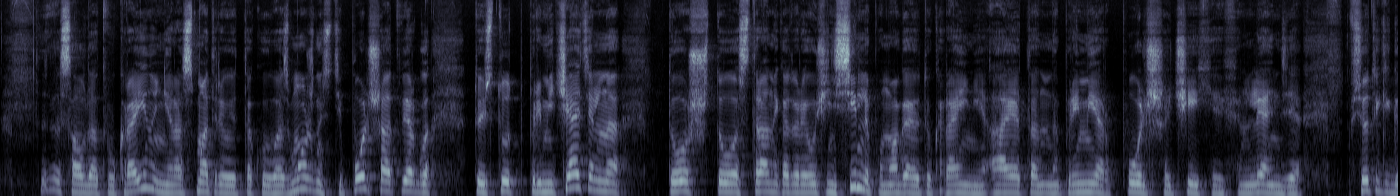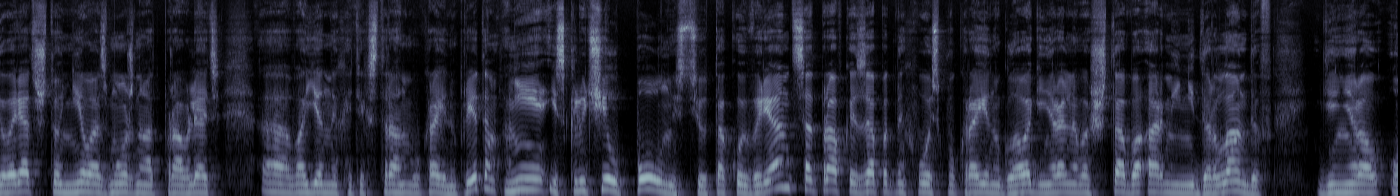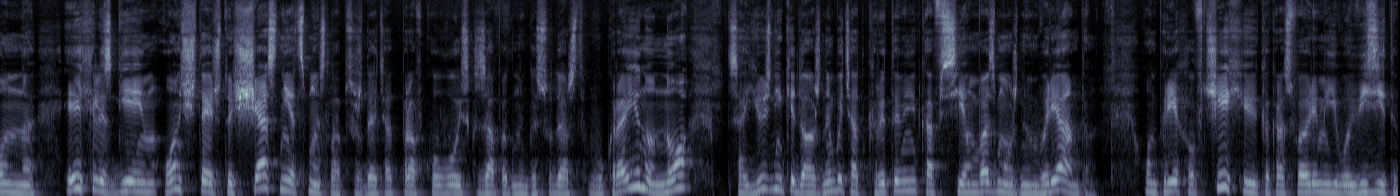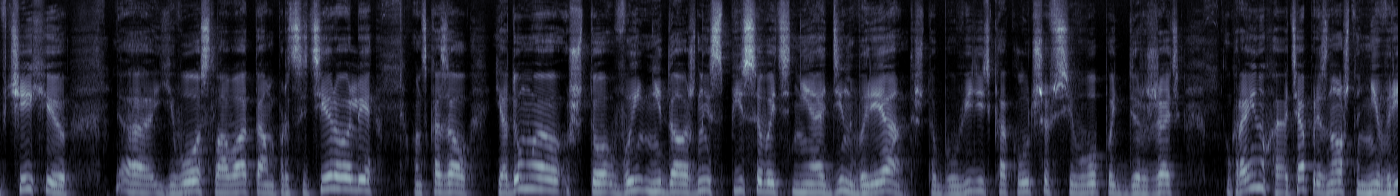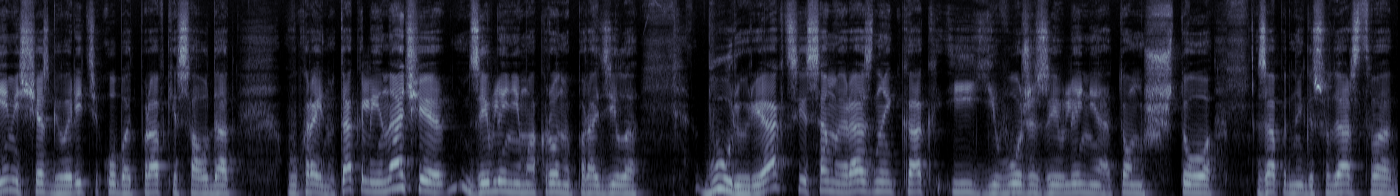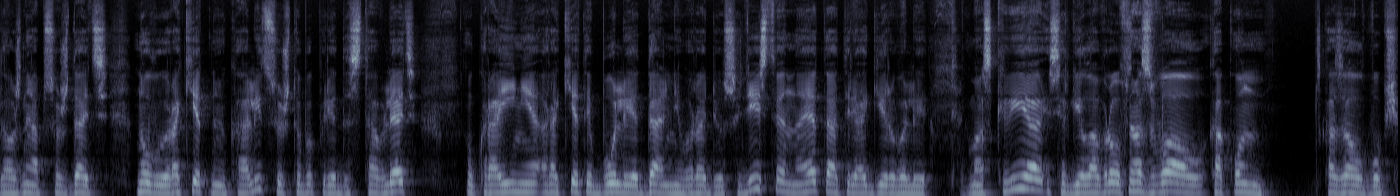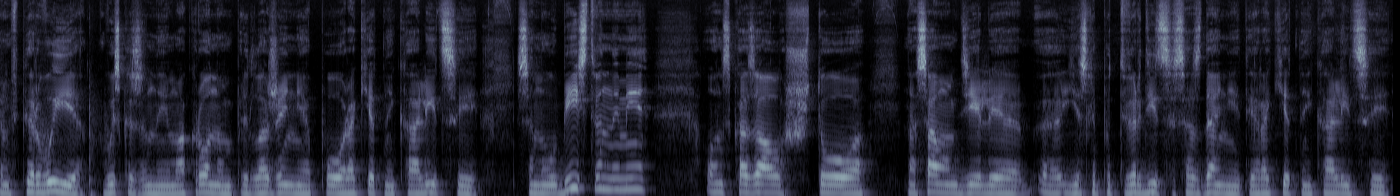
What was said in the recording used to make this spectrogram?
солдат в Украину, не рассматривает такую возможность, и Польша отвергла. То есть тут примечательно, то, что страны, которые очень сильно помогают Украине, а это, например, Польша, Чехия, Финляндия, все-таки говорят, что невозможно отправлять э, военных этих стран в Украину. При этом не исключил полностью такой вариант с отправкой западных войск в Украину глава Генерального штаба армии Нидерландов генерал Онна Эхельсгейм, он считает, что сейчас нет смысла обсуждать отправку войск западных государств в Украину, но союзники должны быть открытыми ко всем возможным вариантам. Он приехал в Чехию, и как раз во время его визита в Чехию э, его слова там процитировали. Он сказал, я думаю, что вы не должны списывать ни один вариант, чтобы увидеть, как лучше всего поддержать Украину, хотя признал, что не время сейчас говорить об отправке солдат в Украину. Так или иначе, заявление Макрона породило бурю реакции, самой разной, как и его же заявление о том, что западные государства должны обсуждать новую ракетную коалицию, чтобы предоставлять Украине ракеты более дальнего радиуса действия. На это отреагировали в Москве. Сергей Лавров назвал, как он сказал, в общем, впервые высказанные Макроном предложения по ракетной коалиции самоубийственными. Он сказал, что на самом деле, э, если подтвердится создание этой ракетной коалиции,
